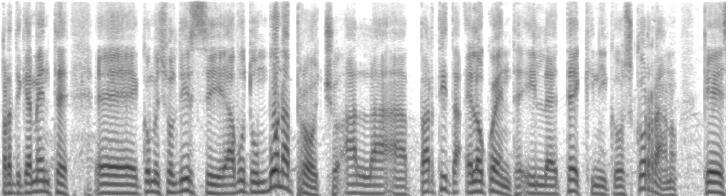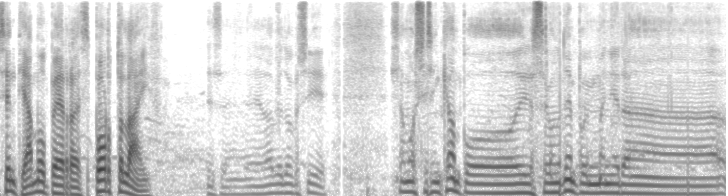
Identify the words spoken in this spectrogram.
praticamente, eh, come suol dirsi, avuto un buon approccio alla partita, eloquente il tecnico Scorrano che sentiamo per Sport Live. La vedo così siamo scesi in campo il secondo tempo in maniera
